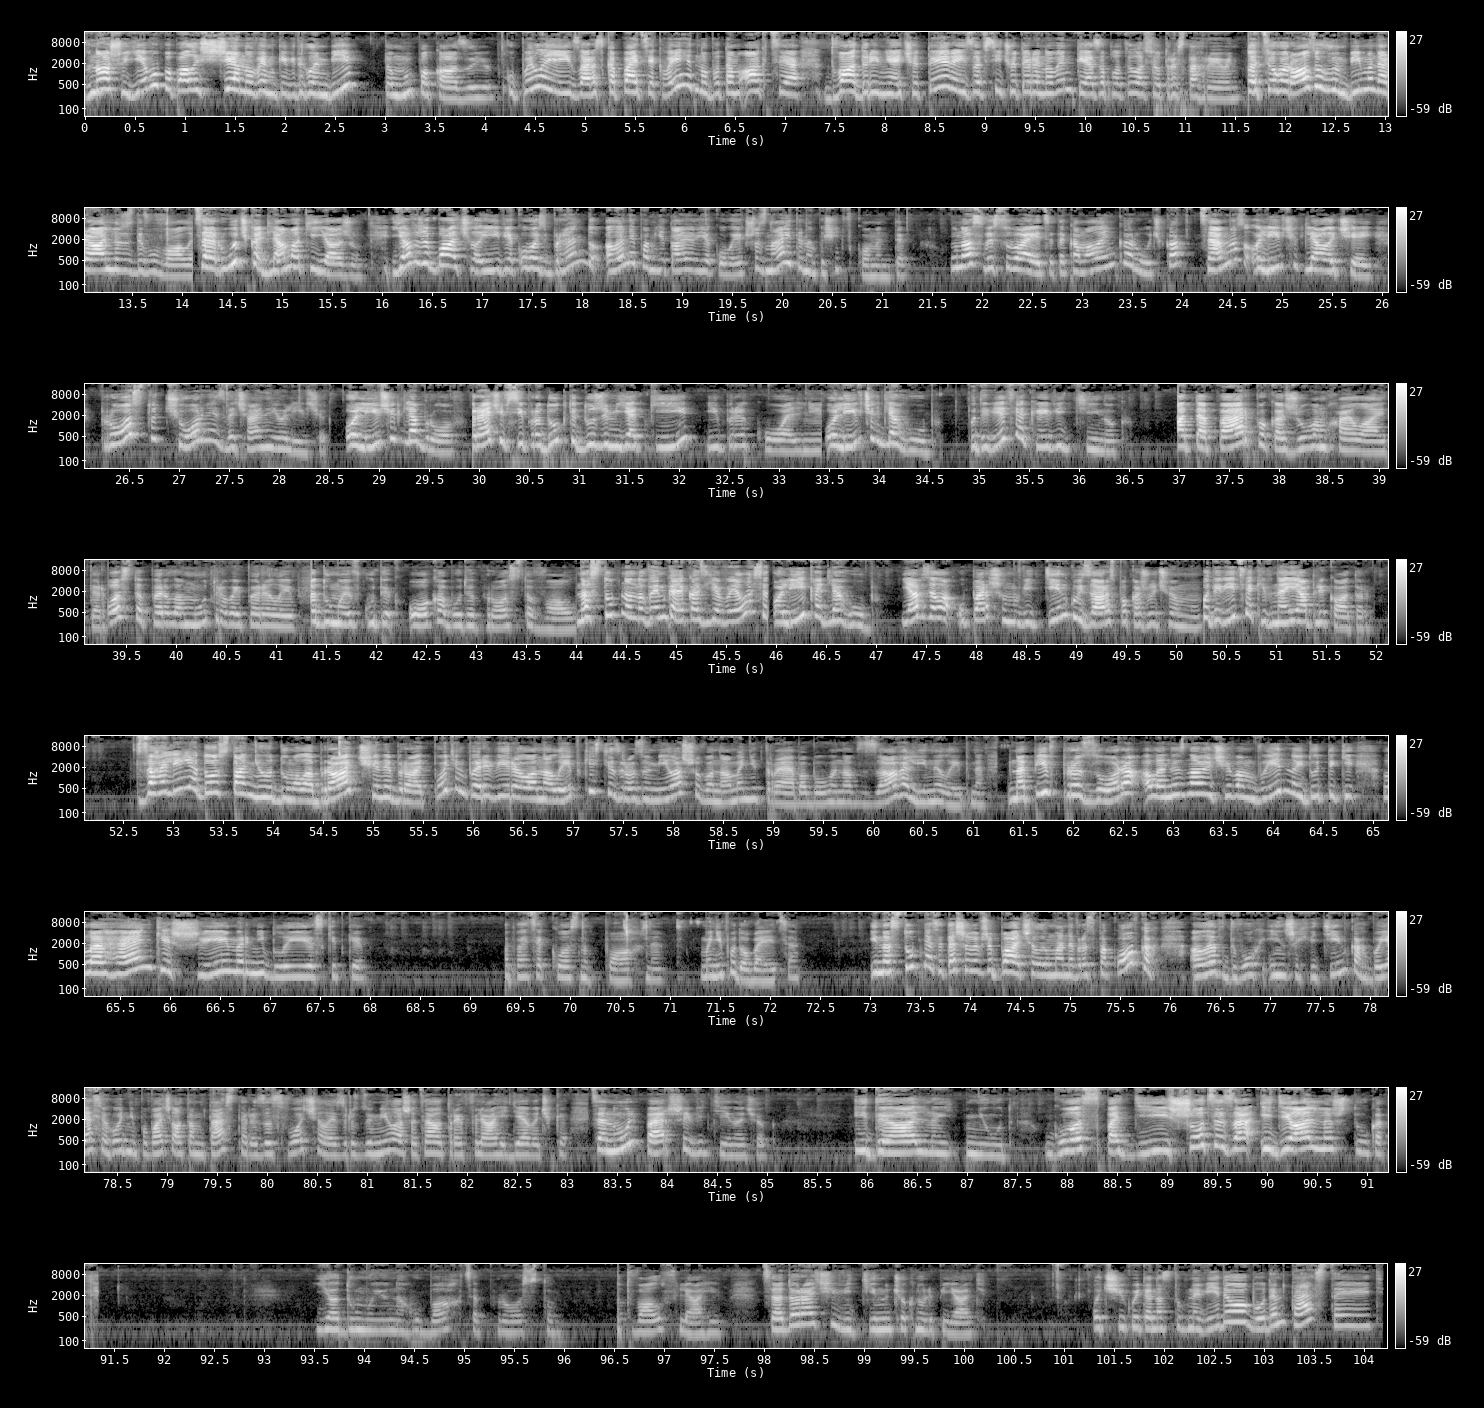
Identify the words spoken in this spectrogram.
В нашу Єву попали ще новинки від Глембі. Тому показую. Купила я їх зараз капець як вигідно, бо там акція 2 дорівнює 4, і за всі 4 новинки я заплатила всього 300 гривень. Але цього разу Глембі мене реально здивували. Це ручка для макіяжу. Я вже бачила її в якогось бренду, але не пам'ятаю в якого. Якщо знаєте, напишіть в коменти. У нас висувається така маленька ручка. Це в нас олівчик для очей. Просто чорний звичайний олівчик. Олівчик для бров. До речі, всі продукти дуже м'які і прикольні. Олівчик для губ. Подивіться, який відтінок. А тепер покажу вам хайлайтер. Просто перламутровий перелив. Я думаю, в кутик ока буде просто вау. Наступна новинка, яка з'явилася, олійка для губ. Я взяла у першому відтінку і зараз покажу чому. Подивіться, який в неї аплікатор. Взагалі я до останнього думала, брать чи не брать. Потім перевірила на липкість і зрозуміла, що вона мені треба, бо вона взагалі не липне. Напівпрозора, але не знаю, чи вам видно, йдуть такі легенькі шимерні блискітки. Капець, як класно пахне. Мені подобається. І наступне це те, що ви вже бачили у мене в розпаковках, але в двох інших відтінках, бо я сьогодні побачила там тестери, засвочила і зрозуміла, що це отри фляги, дівчатки. Це нуль перший відтіночок. Ідеальний нюд. Господі, що це за ідеальна штука? Я думаю, на губах це просто отвал фляги. Це, до речі, відтіночок 05. Очікуйте наступне відео, будемо тестить.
